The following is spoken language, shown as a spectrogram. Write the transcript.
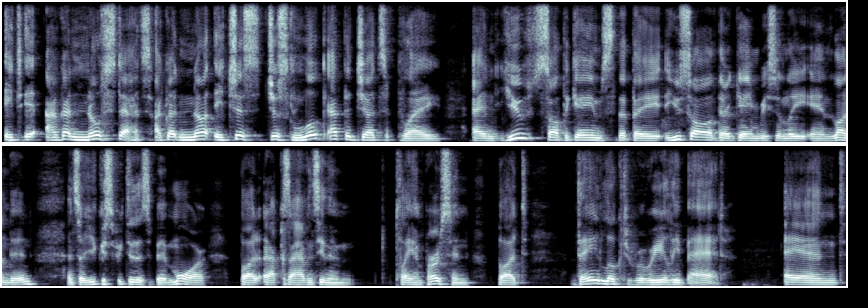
It, it, I've got no stats. I've got no. It just just look at the Jets play, and you saw the games that they. You saw their game recently in London, and so you could speak to this a bit more. But because I haven't seen them play in person, but they looked really bad, and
